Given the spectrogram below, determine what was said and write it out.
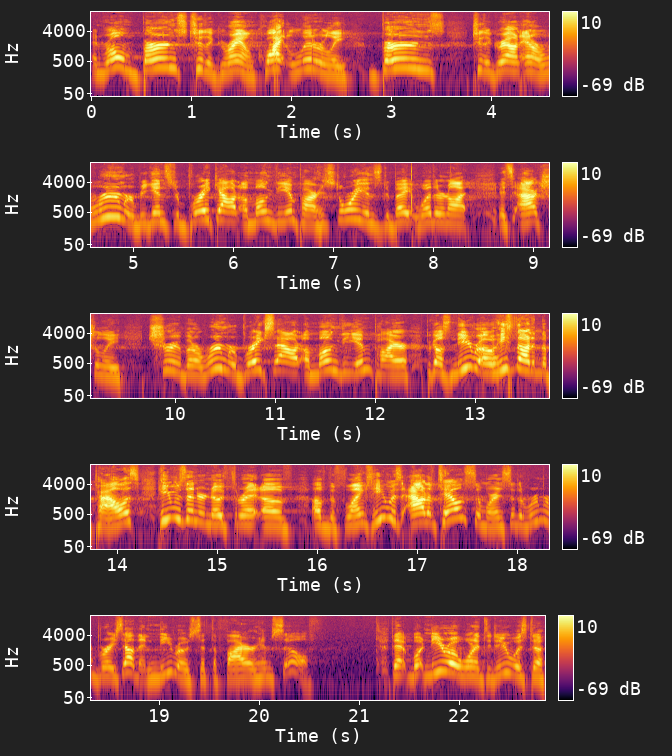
And Rome burns to the ground, quite literally burns to the ground, and a rumor begins to break out among the empire. Historians debate whether or not it's actually true, but a rumor breaks out among the empire because Nero, he's not in the palace. He was under no threat of, of the flames. He was out of town somewhere. And so the rumor breaks out that Nero set the fire himself. That what Nero wanted to do was to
